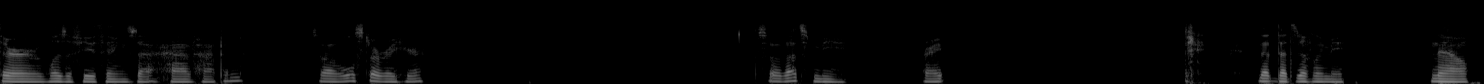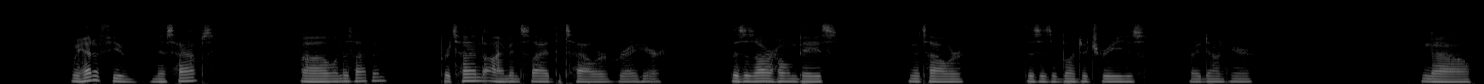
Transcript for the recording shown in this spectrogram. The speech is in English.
there was a few things that have happened. So we'll start right here. So that's me, right? that that's definitely me. Now, we had a few mishaps uh, when this happened. Pretend I'm inside the tower right here. This is our home base in the tower. This is a bunch of trees right down here. Now,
